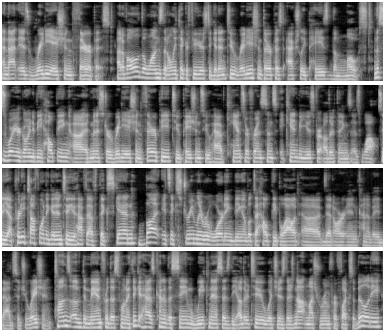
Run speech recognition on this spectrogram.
and that is radiation therapist. Out of all of the ones that only take a few years to get into, radiation therapist actually pays the most. And this is where you're going to be helping uh, administer radiation therapy to patients who have cancer, for instance. It can be used for other things as well. So yeah, pretty tough one to get into. You have to have thick skin, but it's extremely rewarding being able to help people out uh, that are in kind of a bad situation. Tons of demand for this one. I think it has kind of the same weakness as the other two which is there's not much room for flexibility.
